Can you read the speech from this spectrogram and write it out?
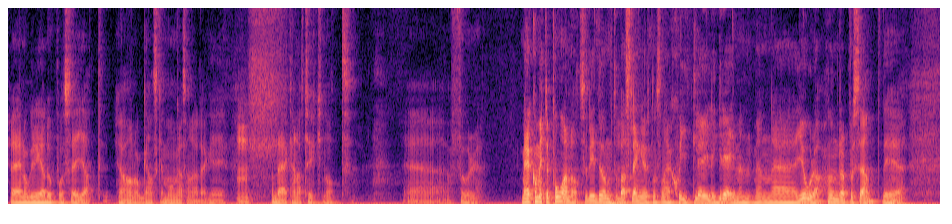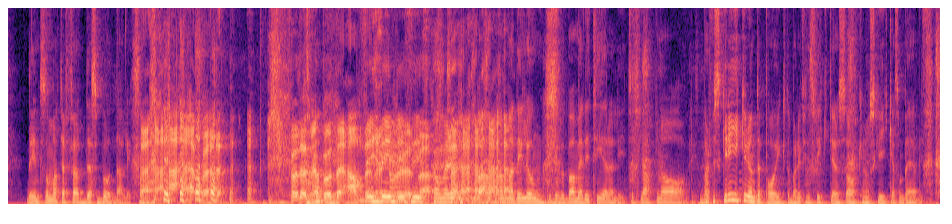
jag är nog redo på att säga att jag har nog ganska många sådana där grejer. Mm. Där jag kan ha tyckt något eh, förr. Men jag kommer inte på något så det är dumt att bara slänga ut någon sån här skitlöjlig grej. Men, men eh, jo då, 100%. Det är, det är inte som att jag föddes Buddha liksom. föddes med Buddha i handen. Precis, kommer precis. Ut, kommer ut och bara Mamma det är lugnt, du behöver bara meditera lite och slappna av. Liksom. Varför skriker du inte pojk? Då bara det finns viktigare saker än att skrika som bebis.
